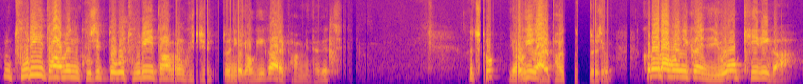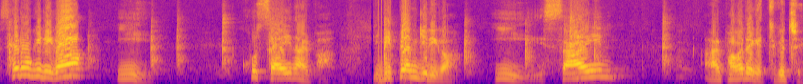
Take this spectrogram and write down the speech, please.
그럼 둘이 더하면 90도고 둘이 더하면 90도니까 여기가 알파입니다? 그쵸? 여기가 알파죠, 지금. 그러다 보니까 이제 요 길이가, 세로 길이가 2 코사인 알파. 이 밑변 길이가 2 사인 알파가 되겠지, 그치?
